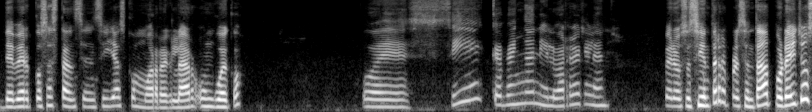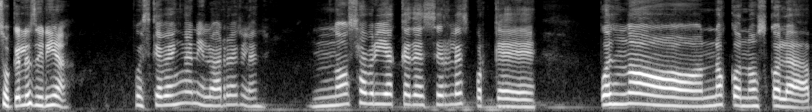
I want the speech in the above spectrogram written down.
de ver cosas tan sencillas como arreglar un hueco? Pues sí, que vengan y lo arreglen. ¿Pero se siente representada por ellos o qué les diría? Pues que vengan y lo arreglen. No sabría qué decirles porque pues no, no conozco la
